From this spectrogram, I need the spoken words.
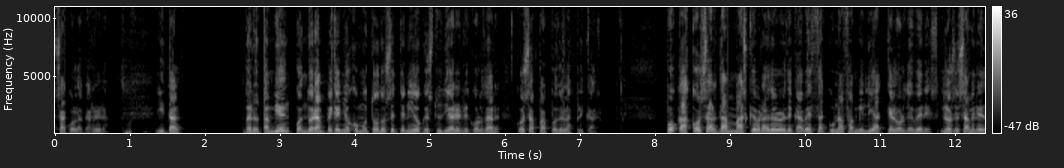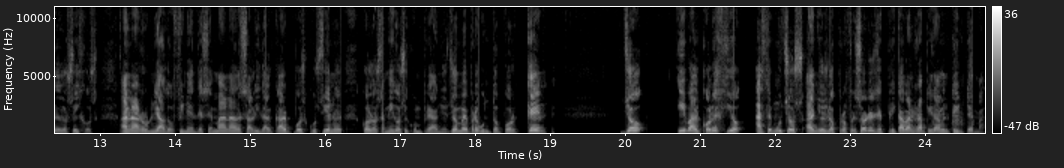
sacó la carrera. Y tal. Pero también cuando eran pequeños como todos he tenido que estudiar y recordar cosas para poderla explicar. Pocas cosas dan más quebraderos de cabeza que una familia que los deberes y los exámenes de los hijos. Han arruinado fines de semana, salida al campo, excursiones con los amigos y cumpleaños. Yo me pregunto por qué yo iba al colegio hace muchos años y los profesores explicaban rápidamente un tema.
